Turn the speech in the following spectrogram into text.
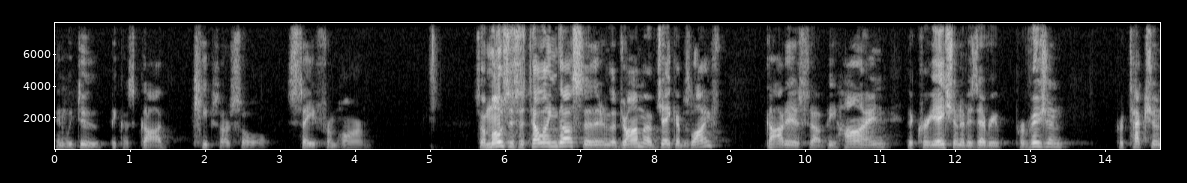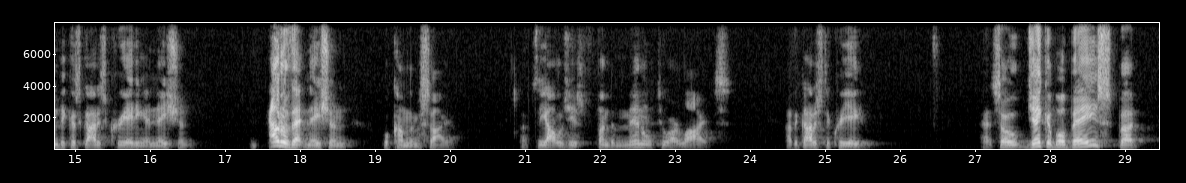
and we do, because God keeps our soul safe from harm. So Moses is telling us that in the drama of Jacob's life, God is uh, behind the creation of his every provision, protection, because God is creating a nation. Out of that nation will come the Messiah. Uh, theology is fundamental to our lives. Uh, that God is the creator. Uh, so Jacob obeys, but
